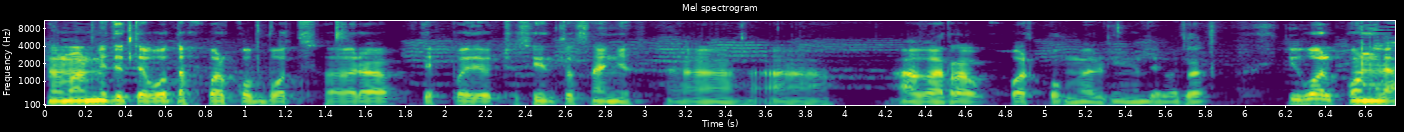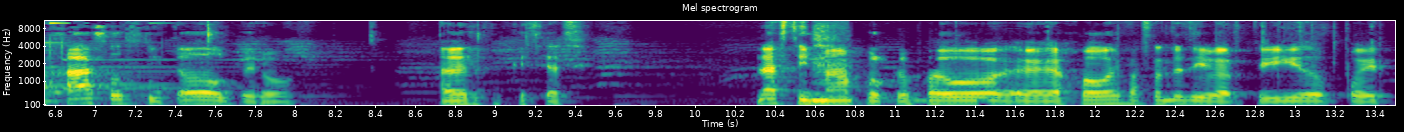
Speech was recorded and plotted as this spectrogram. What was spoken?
Normalmente te botas a jugar con bots, ahora después de 800 años ha, agarrado jugar con alguien, de verdad. Igual con lajazos y todo, pero a ver qué se hace. Lástima, porque el juego, eh, el juego es bastante divertido, puede,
